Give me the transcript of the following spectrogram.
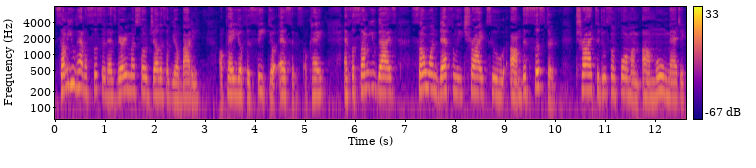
Some of you have a sister that's very much so jealous of your body, okay? Your physique, your essence, okay? And for some of you guys, someone definitely tried to, um, this sister tried to do some form of um, moon magic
